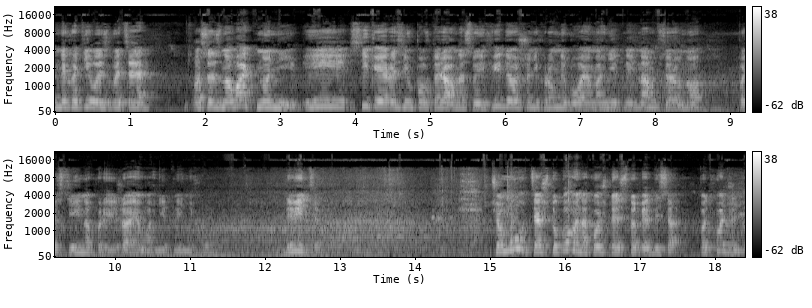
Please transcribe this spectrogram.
не хотілося би це осознавати, но ні. І скільки я разів повторяв на своїх відео, що ніхром не буває магнітний, нам все одно постійно приїжджає магнітний ніхром. Дивіться. Чому ця штуковина коштує 150? Подходженню.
